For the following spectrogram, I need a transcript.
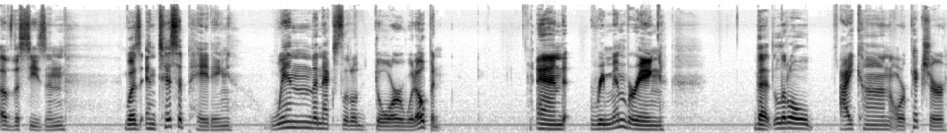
of the season was anticipating when the next little door would open. And remembering that little icon or picture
